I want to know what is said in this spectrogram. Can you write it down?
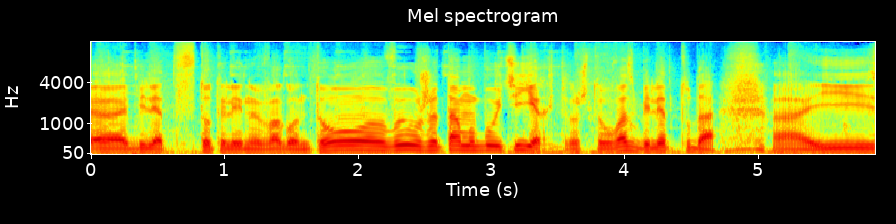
э, билет в тот или иной вагон, то вы уже там и будете ехать, потому что у вас билет туда. И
